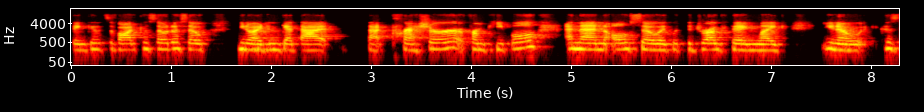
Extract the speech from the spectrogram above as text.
think it's a vodka soda so you know i didn't get that that pressure from people. And then also like with the drug thing like you know because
